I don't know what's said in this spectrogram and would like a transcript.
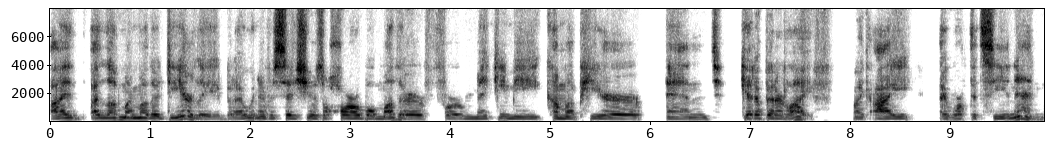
I, I love my mother dearly, but I would never say she was a horrible mother for making me come up here and get a better life. Like I, I worked at CNN.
